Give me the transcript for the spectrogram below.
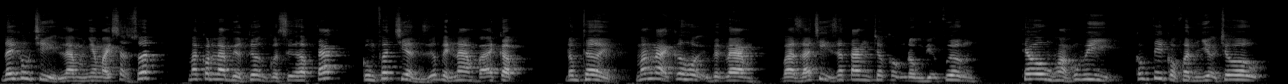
Đây không chỉ là nhà máy sản xuất mà còn là biểu tượng của sự hợp tác cùng phát triển giữa Việt Nam và Ai Cập, đồng thời mang lại cơ hội việc làm và giá trị gia tăng cho cộng đồng địa phương. Theo ông Hoàng Quốc Huy, công ty cổ phần nhựa châu Âu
